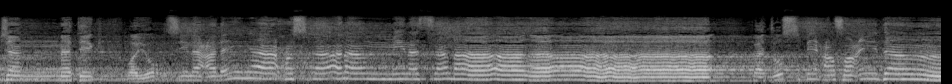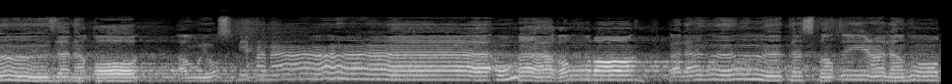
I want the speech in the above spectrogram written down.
جنتك ويرسل عليها حسبانا من السماء. فتصبح صعيدا زنقا أو يصبح ماؤها غورا. فلن تستطيع له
